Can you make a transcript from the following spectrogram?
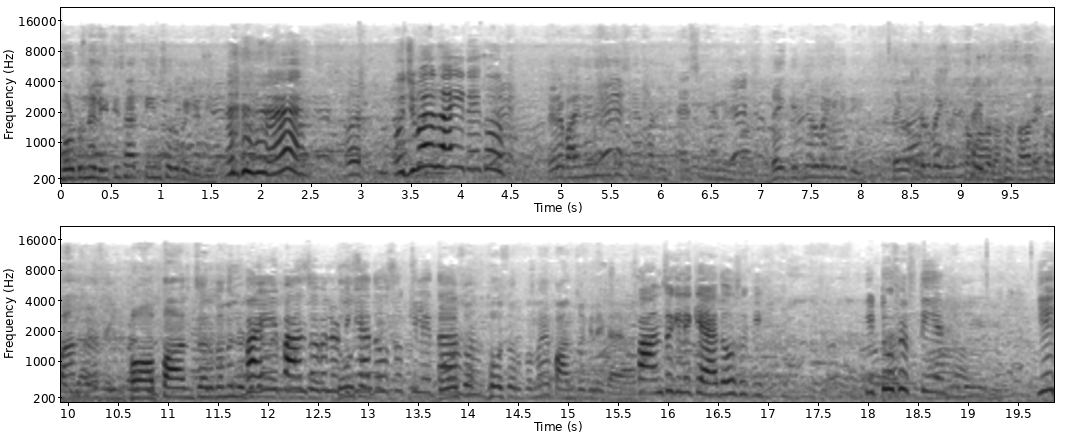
छोटू ने ली थी शायद तीन सौ रुपए की थी। उज्जवल भाई देखो। तेरे भाई ने नहीं ली थी सेम वाली? ऐसी है मेरे पास। नहीं कितने रुपए की ली थी? कितने रुपए की ली थी सही बता। साढ़े पाँच सौ हाँ पाँच सौ रुपए में भाई पाँच सौ पे लुट गया दो सौ की लेता। दो सौ दो सौ रुपए में पाँच सौ की लेके आया। पाँच सौ की लेके आया दो सौ की। ये टू फिफ्टी है। ये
